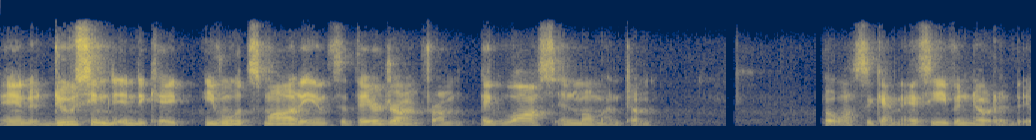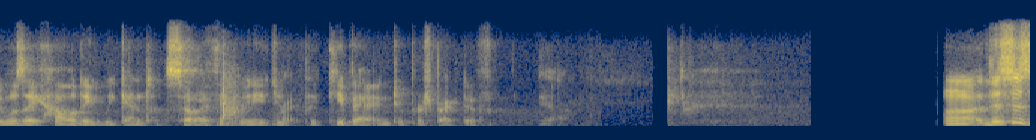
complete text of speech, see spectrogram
and do seem to indicate, even with small audience, that they are drawing from a loss in momentum. But once again, as he even noted, it was a holiday weekend, so I think we need to Right. keep that into perspective. Yeah. Uh, this is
